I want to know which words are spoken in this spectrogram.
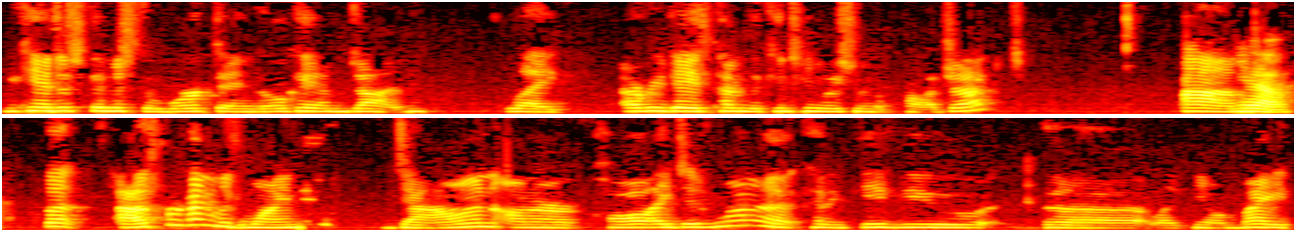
You can't just finish the workday and go, okay, I'm done. Like every day is kind of the continuation of the project. Um, yeah. But as we're kind of like winding down on our call, I did want to kind of give you the like you know mic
